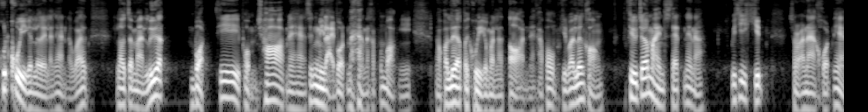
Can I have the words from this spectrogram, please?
พูดคุยกันเลยแล้วกันแต่ว่าเราจะมาเลือกบทที่ผมชอบนะฮะซึ่งมีหลายบทมากนะครับต้องบอกงี้ เราก็เลือกไปคุยกันวันละตอนนะครับเพราะผมคิดว่าเรื่องของ future mindset เนี่ยนะวิธีคิดสำหรับอนาคตเนี่ย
